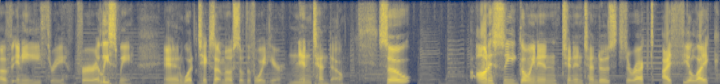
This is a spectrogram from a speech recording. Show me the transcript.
of any E3, for at least me, and what takes up most of the void here, Nintendo. So, honestly, going into Nintendo's Direct, I feel like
